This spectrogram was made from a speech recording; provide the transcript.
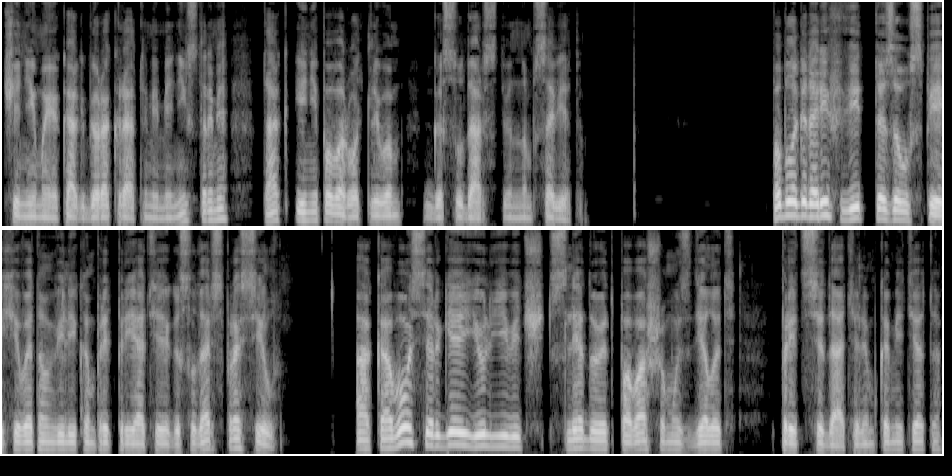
чинимые как бюрократами-министрами, так и неповоротливым государственным советом. Поблагодарив Витте за успехи в этом великом предприятии, государь спросил, «А кого, Сергей Юльевич, следует, по-вашему, сделать председателем комитета?»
